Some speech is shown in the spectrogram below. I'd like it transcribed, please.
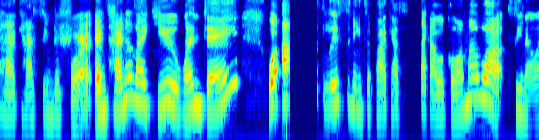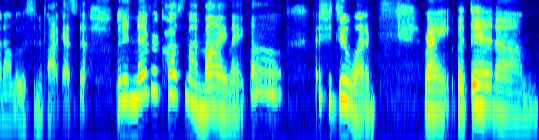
podcasting before. And kind of like you, one day, well, I was listening to podcasts. Like I would go on my walks, you know, and I would listen to podcasts stuff. But it never crossed my mind, like, oh, I should do one, right? But then, um,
